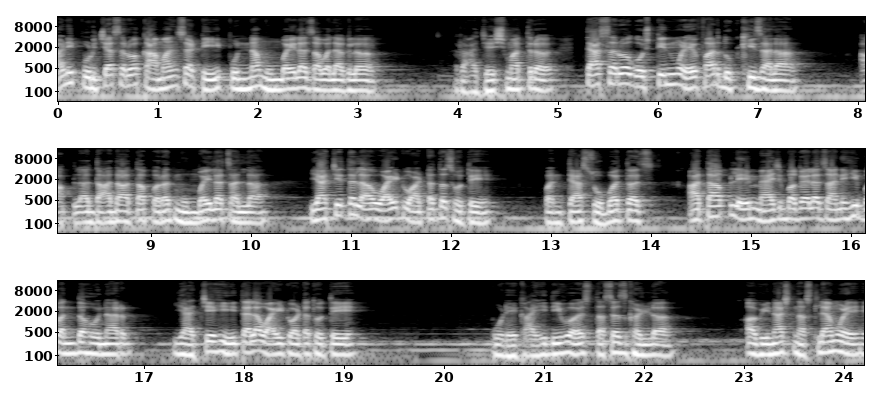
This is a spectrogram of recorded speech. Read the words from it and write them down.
आणि पुढच्या सर्व कामांसाठी पुन्हा मुंबईला जावं लागलं. राजेश मात्र त्या सर्व गोष्टींमुळे फार दुःखी झाला. आपला दादा आता परत मुंबईला चालला याचे त्याला वाईट वाटतच होते. पण त्यासोबतच आता आपले मॅच बघायला जाणेही बंद होणार. याचेही त्याला वाईट वाटत होते. पुढे काही दिवस तसंच घडलं. अविनाश नसल्यामुळे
